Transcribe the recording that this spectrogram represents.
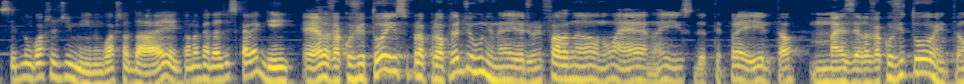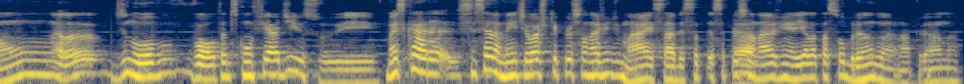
se ele não gosta de mim, não gosta da Aya, então na verdade esse cara é gay. É, ela já cogitou isso pra própria June, né? E a June fala, não, não é, não é isso, deve ter pra ele e tal. Mas ela já cogitou, então ela de novo volta a desconfiar disso. E... Mas, cara, sinceramente, eu acho que é personagem demais, sabe? Essa, essa personagem é. aí, ela tá sobrando na, na trama.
